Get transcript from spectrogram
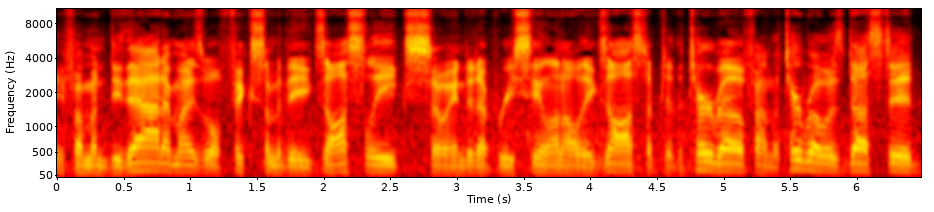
If I'm gonna do that, I might as well fix some of the exhaust leaks. So I ended up resealing all the exhaust up to the turbo, found the turbo was dusted,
